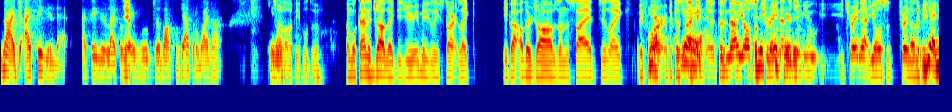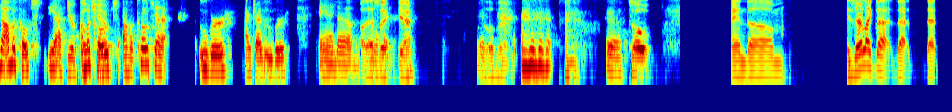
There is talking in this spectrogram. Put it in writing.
no i, I figured that i figured like Yeah. okay move to the boxing capital why not you That's what a lot of people do. And what kind of job? Like, did you immediately start like? You got other jobs on the side to like before Yeah, because yeah, I think yeah. because now you also And it's train at the gym. You you train at you also train other people. yeah no i'm a coach yeah You're a i'm a coach, yeah. i'm a coach and I, uber i drive uber and um Oh, that's I'm sick. Yeah, Yeah. I love that. yeah So, and um, is there like that that that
